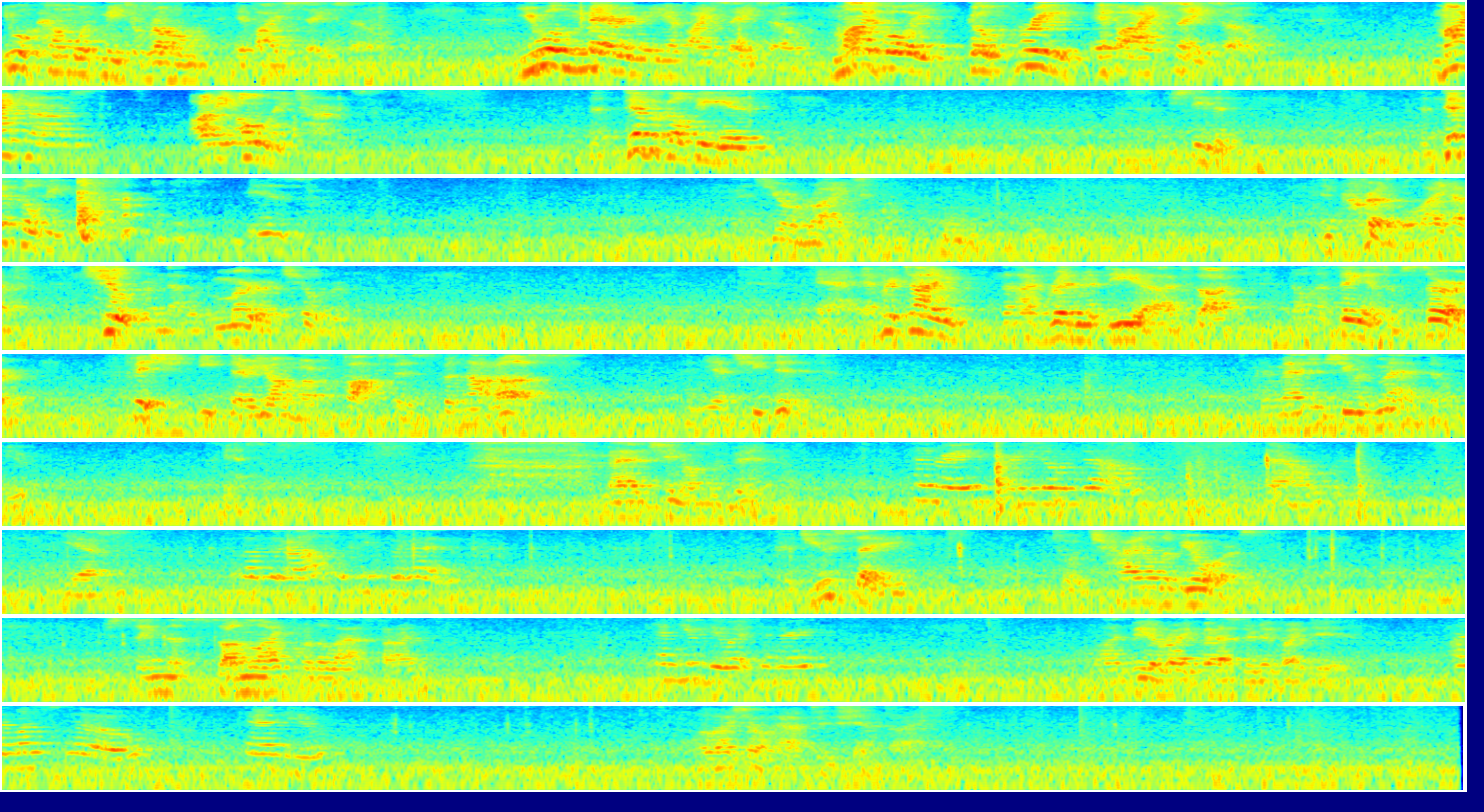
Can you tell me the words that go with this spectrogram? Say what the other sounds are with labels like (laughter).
You will come with me to Rome if I say so. You will marry me if I say so. My boys go free if I say so. My terms are the only terms. The difficulty is, you see, the, the difficulty (coughs) is, is you're right. Incredible. I have children that would murder children. Every time that I've read Medea, I've thought, no, the thing is absurd. Fish eat their young, or foxes, but not us. And yet she did it. I imagine she was mad, don't you? Yes. (sighs) Mad she must have been. Henry, are you going down? Down. Yes. Let them out or keep them in? Could you say to a child of yours, you've seen the sunlight for the last time? Can you do it, Henry? Well, I'd be a right bastard if I did. I must know. Can you? Well, I shall have to, shan't I?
